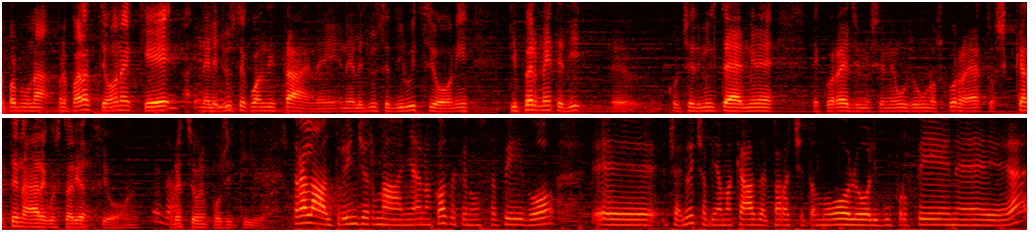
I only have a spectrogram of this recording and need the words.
proprio una preparazione sì. che nelle giuste quantità, nei, nelle giuste diluizioni ti permette di, eh, concedimi il termine e correggimi se ne uso uno scorretto, scatenare questa sì, reazione, esatto. reazione positiva. Tra l'altro in Germania, è una cosa che non sapevo, eh, cioè noi abbiamo a casa il paracetamolo, l'ibuprofene, eh,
